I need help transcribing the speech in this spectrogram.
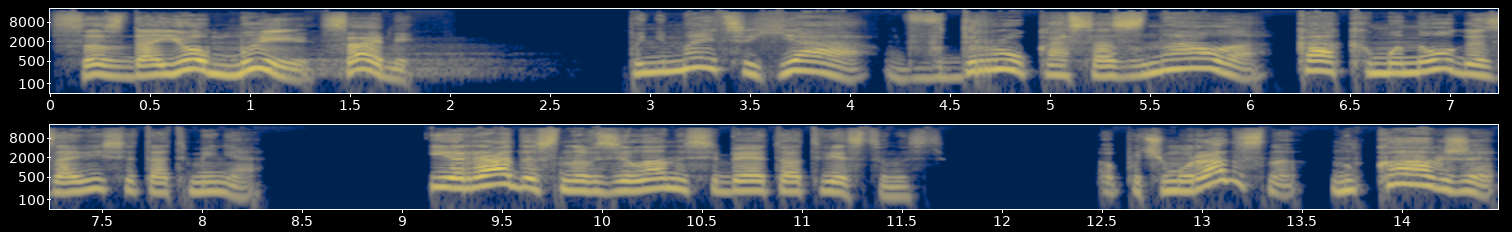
Создаем мы сами. Понимаете, я вдруг осознала, как много зависит от меня. И радостно взяла на себя эту ответственность. А почему радостно? Ну как же?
